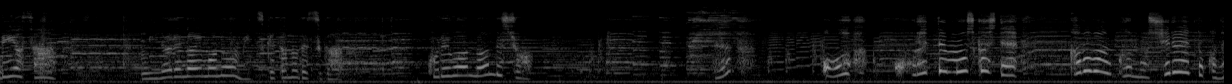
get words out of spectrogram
リアさん見慣れないものを見つけたのですがこれは何でしょう？え？あこれってもしかしてカババン君のシルエットかな？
